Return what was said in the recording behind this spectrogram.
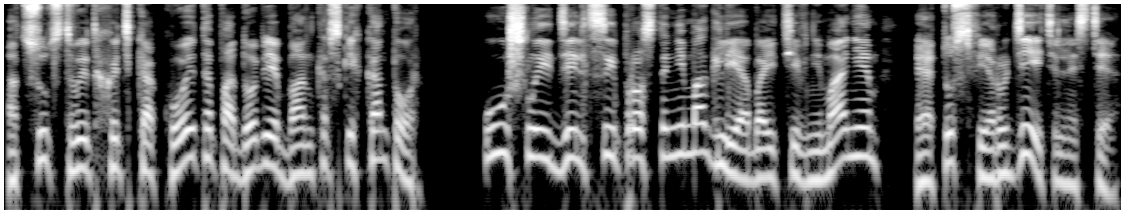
отсутствует хоть какое-то подобие банковских контор. Ушлые дельцы просто не могли обойти вниманием эту сферу деятельности.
